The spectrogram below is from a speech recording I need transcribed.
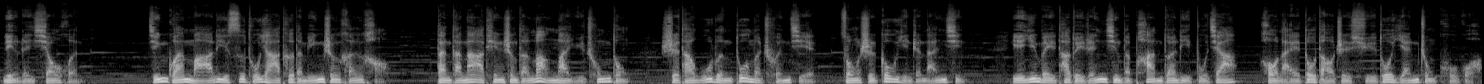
令人销魂。尽管玛丽斯图亚特的名声很好，但他那天生的浪漫与冲动，使他无论多么纯洁，总是勾引着男性。也因为他对人性的判断力不佳，后来都导致许多严重苦果。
